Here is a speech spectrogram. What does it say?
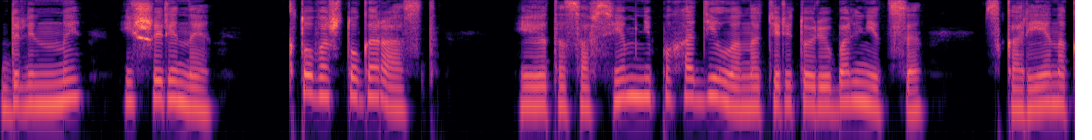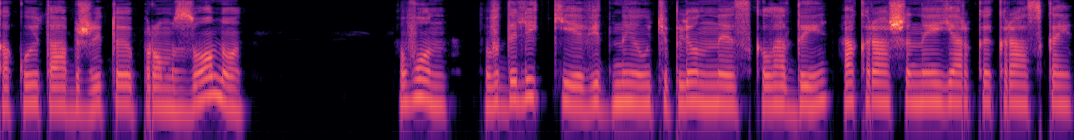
длины и ширины. Кто во что гораст. И это совсем не походило на территорию больницы, скорее на какую-то обжитую промзону. Вон, вдалеке видны утепленные склады, окрашенные яркой краской,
